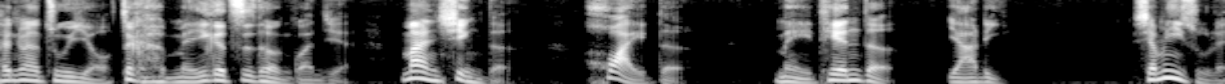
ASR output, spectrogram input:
大家要注意哦，这个每一个字都很关键。慢性的、坏的、每天的压力，什么意思呢？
